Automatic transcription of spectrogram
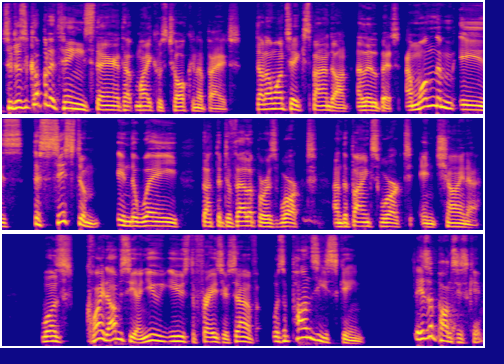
So there's a couple of things there that Mike was talking about that I want to expand on a little bit. And one of them is the system in the way that the developers worked and the banks worked in China was quite obviously, and you used the phrase yourself, was a Ponzi scheme. Is a Ponzi scheme.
